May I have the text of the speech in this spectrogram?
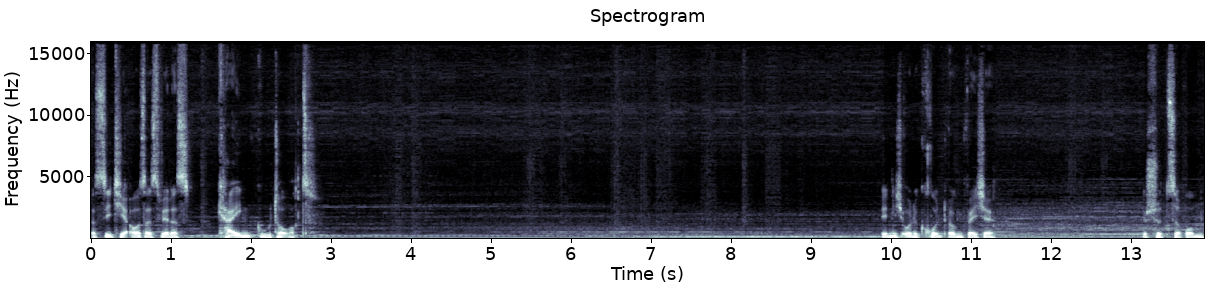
Das sieht hier aus, als wäre das kein guter Ort. Bin nicht ohne Grund irgendwelche Geschütze rum.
